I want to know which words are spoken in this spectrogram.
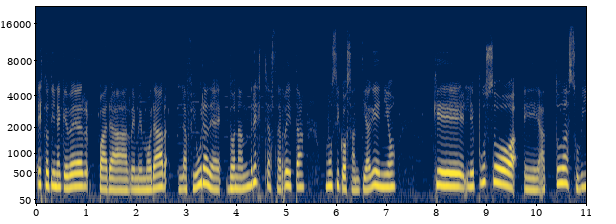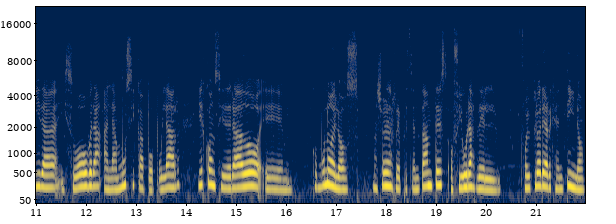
Esto tiene que ver para rememorar la figura de don Andrés Chazarreta, músico santiagueño, que le puso eh, a toda su vida y su obra a la música popular y es considerado eh, como uno de los mayores representantes o figuras del folclore argentino.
